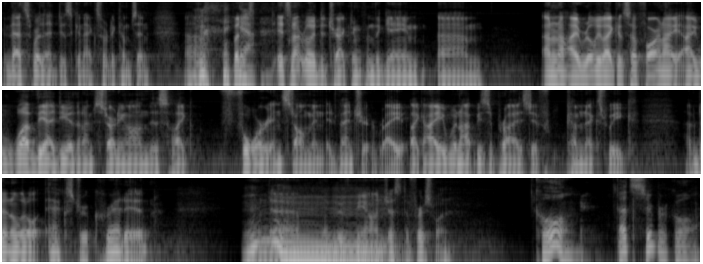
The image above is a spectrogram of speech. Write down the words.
That's where that disconnect sort of comes in. Um, but it's it's not really detracting from the game. Um, I don't know. I really like it so far, and I, I love the idea that I'm starting on this like four installment adventure. Right? Like I would not be surprised if come next week I've done a little extra credit and uh, and move beyond just the first one. cool. That's super cool.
